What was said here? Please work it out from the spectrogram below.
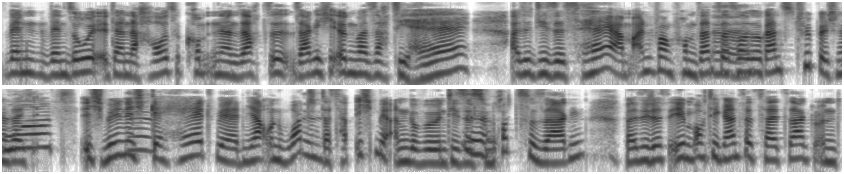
wenn, wenn so dann nach Hause kommt und dann sagt sie, sage ich irgendwas, sagt sie, hä? Also dieses hä am Anfang vom Satz, das war so ganz typisch. Und dann sage ich, ich will nicht gehäht werden. Ja, und what? Das habe ich mir angewöhnt, dieses ja. what zu sagen, weil sie das eben auch die ganze Zeit sagt. Und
